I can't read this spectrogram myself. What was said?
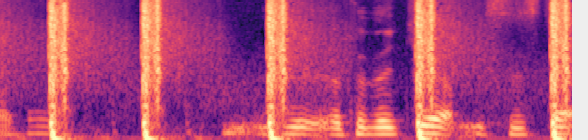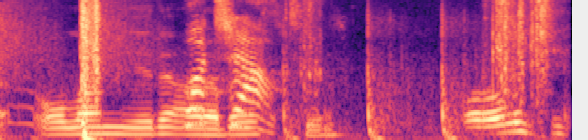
lazım. da. Şu ötedeki siste olan yere Watch arabaya out. sıkıyor. Onu sik.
